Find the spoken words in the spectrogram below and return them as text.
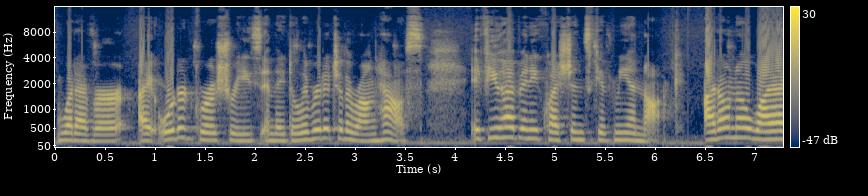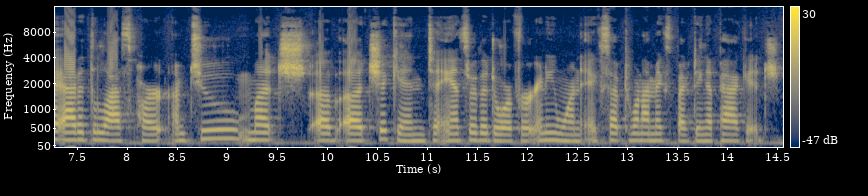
whatever. I ordered groceries and they delivered it to the wrong house. If you have any questions, give me a knock. I don't know why I added the last part. I'm too much of a chicken to answer the door for anyone except when I'm expecting a package.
